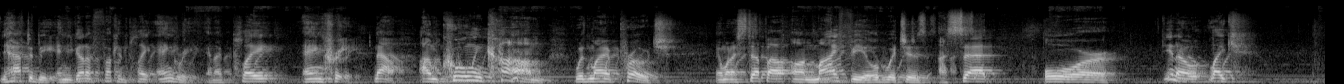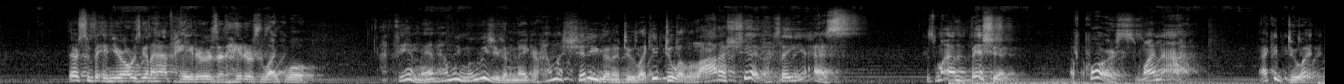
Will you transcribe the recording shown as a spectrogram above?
You have to be, and you got to fucking play angry. And I play angry. Now, I'm cool and calm with my approach. And when I step out on my field, which is a set or you know, like, there's some, and you're always gonna have haters, and haters are like, well, God damn, man, how many movies are you gonna make, or how much shit are you gonna do? Like, you do a lot of shit. I say, yes, it's my ambition. Of course, why not? I could do it.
